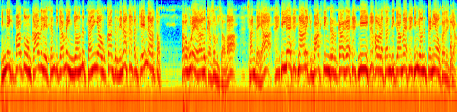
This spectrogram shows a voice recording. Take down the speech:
இன்னைக்கு பார்த்து உன் காதலியை சந்திக்காம இங்க வந்து தனியா உட்கார்ந்துருந்தீங்கன்னா அதுக்கு என்ன அர்த்தம்? அவ கூட ஏதாவது கசமுசாவா சண்டையா? இல்ல நாளைக்கு பாக்ஸிங்ன்றதுக்காக நீ அவளை சந்திக்காம இங்க வந்து தனியா உட்காந்துருக்கியா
